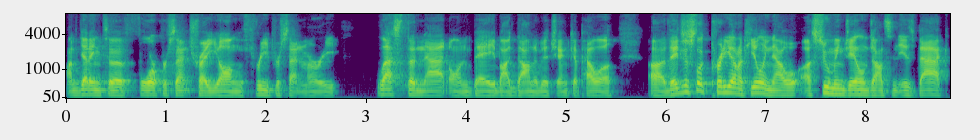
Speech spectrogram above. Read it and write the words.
I'm getting to four percent Trae Young, three percent Murray, less than that on Bey, Bogdanovich, and Capela. Uh, they just look pretty unappealing now, assuming Jalen Johnson is back.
